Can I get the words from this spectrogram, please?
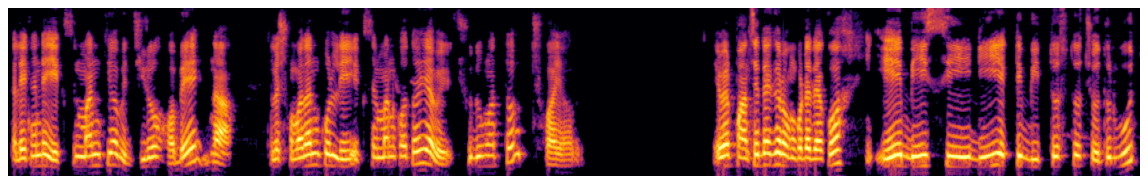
তাহলে এখানটা এক্সের মান কি হবে? জিরো হবে না। তাহলে সমাধান করলে এক্সের মান কত হয়ে যাবে? শুধুমাত্র ছয় হবে। এবার পাঁচে দাগের অঙ্কটা দেখো। এ বি সি ডি একটি বৃত্তস্থ চতুর্ভুজ।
